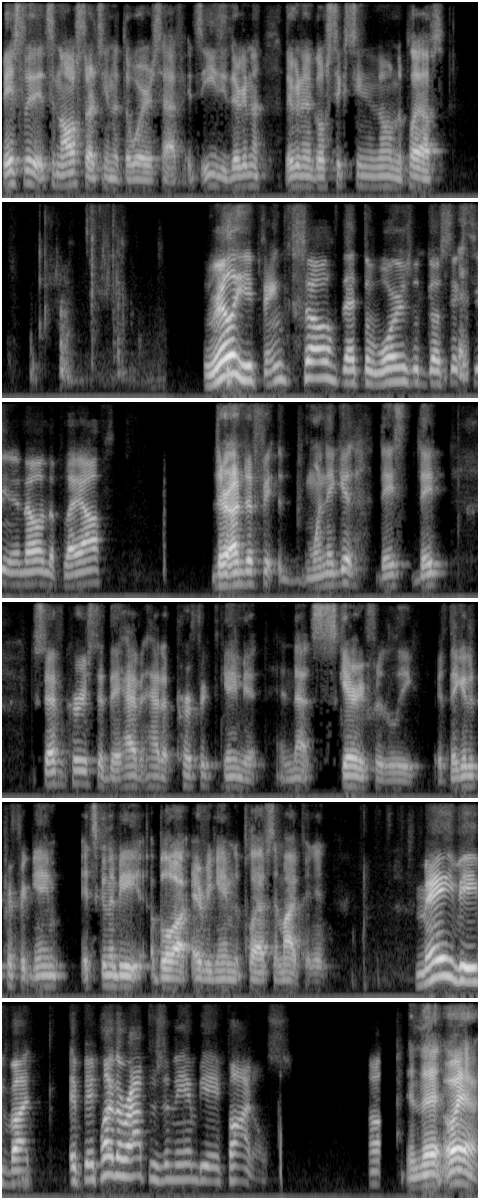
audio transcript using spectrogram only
Basically, it's an All Star team that the Warriors have. It's easy. They're gonna they're gonna go sixteen and zero in the playoffs. Really, you think so? That the Warriors would go sixteen and zero in the playoffs? They're undefeated when they get they they Stephen Curry said they haven't had a perfect game yet, and that's scary for the league. If they get a perfect game, it's going to be a blowout every game in the playoffs, in my opinion. Maybe, but if they play the Raptors in the NBA Finals, uh, and then oh yeah,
